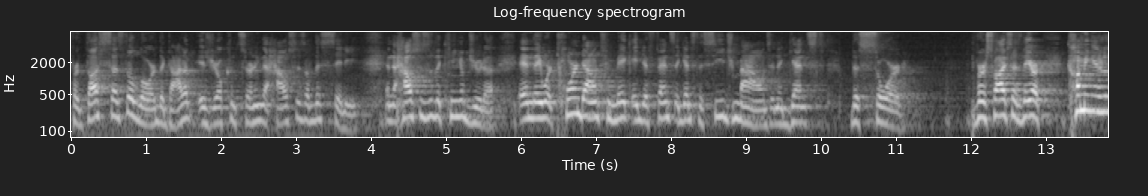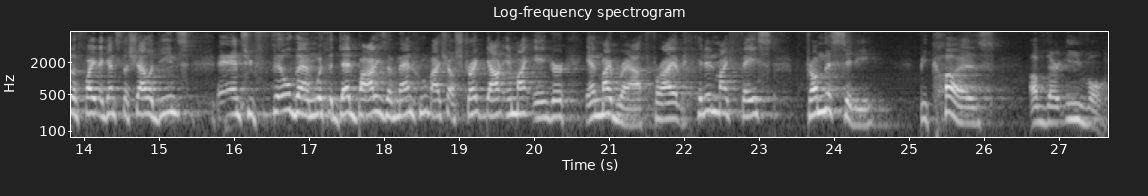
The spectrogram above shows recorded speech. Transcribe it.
For thus says the Lord, the God of Israel, concerning the houses of this city and the houses of the king of Judah. And they were torn down to make a defense against the siege mounds and against the sword. Verse 5 says, They are coming into the fight against the Chaldeans and to fill them with the dead bodies of men whom I shall strike down in my anger and my wrath, for I have hidden my face from the city because of their evil.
